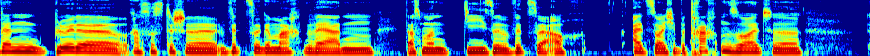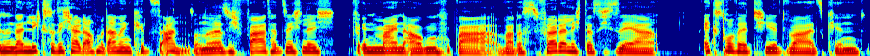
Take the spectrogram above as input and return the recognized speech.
Wenn blöde rassistische Witze gemacht werden, dass man diese Witze auch als solche betrachten sollte. Und dann legst du dich halt auch mit anderen Kids an. So, ne? Also ich war tatsächlich, in meinen Augen war, war das förderlich, dass ich sehr extrovertiert war als Kind.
